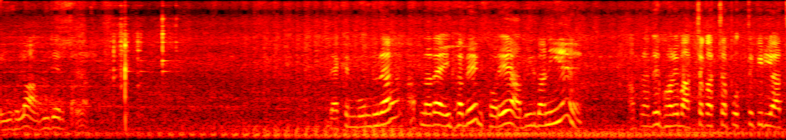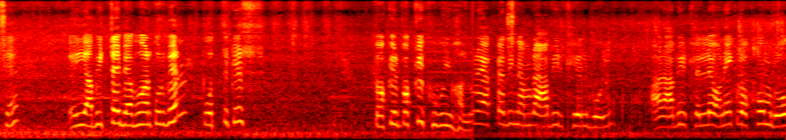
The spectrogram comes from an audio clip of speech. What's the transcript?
এই হলো আবিরের কালার। দেখেন বন্ধুরা, আপনারা এইভাবে ঘরে আবির বানিয়ে, আপনাদের ঘরে বাচ্চা কাচ্চা প্রত্যেকেরই আছে। এই আবিরটাই ব্যবহার করবেন প্রত্যেকের ত্বকের পক্ষে খুবই ভালো। একটা দিন আমরা আবির খেলবই আর আবির খেললে অনেক রকম রোগ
